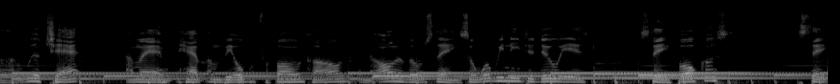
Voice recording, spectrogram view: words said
Uh, we'll chat. I'm gonna have I'm gonna be open for phone calls and all of those things. So what we need to do is stay focused, stay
